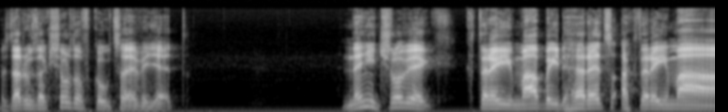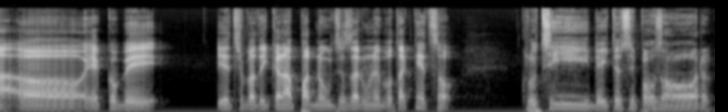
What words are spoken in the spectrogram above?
Vzadu za kšeltovkou, co je vidět. Není člověk, který má být herec a který má, uh, jakoby, je třeba teďka napadnout ze zadu nebo tak něco. Kluci, dejte si pozor.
